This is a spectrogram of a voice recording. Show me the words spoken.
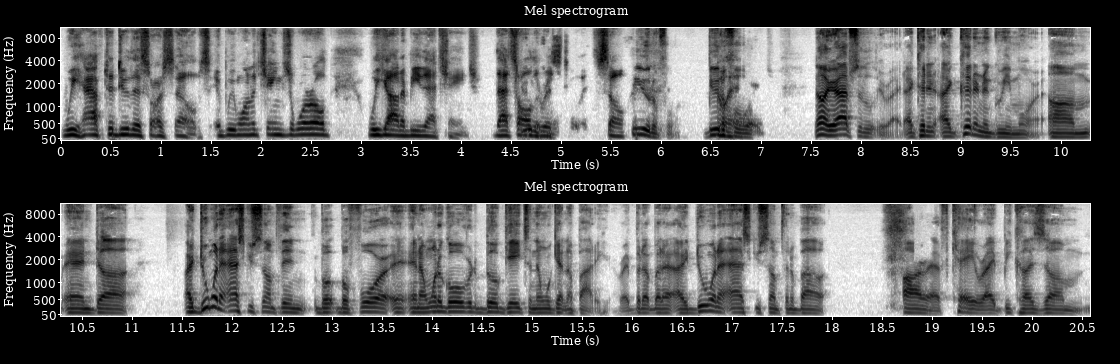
We have to do this ourselves. If we want to change the world we got to be that change. That's all there is to it. So Beautiful, beautiful words. No, you're absolutely right. I couldn't, I couldn't agree more. Um, and uh, I do want to ask you something, but before, and I want to go over to Bill Gates, and then we're getting up out of here, right? But but I, I do want to ask you something about RFK, right? Because um,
